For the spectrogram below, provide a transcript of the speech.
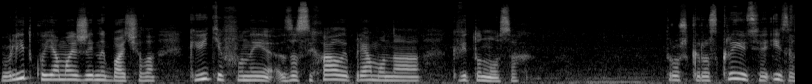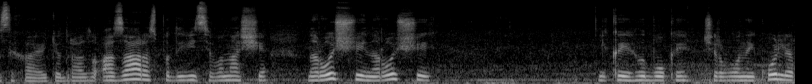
Влітку я майже й не бачила квітів, вони засихали прямо на квітоносах. трошки розкриються і засихають одразу. А зараз, подивіться, вона ще нарощує, нарощує. Який глибокий червоний колір.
